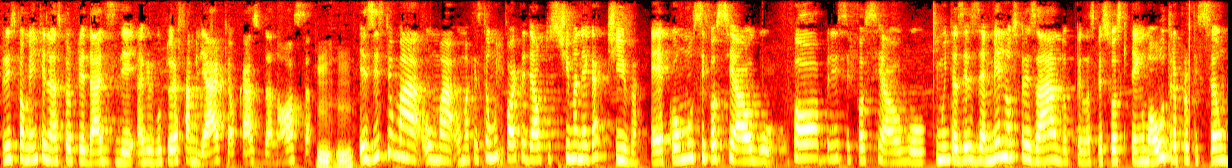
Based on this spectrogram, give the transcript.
principalmente nas propriedades de agricultura familiar, que é o caso da nossa. Uhum. Existe uma, uma, uma questão muito forte de autoestima negativa. É como se fosse algo pobre, se fosse algo que muitas vezes é menosprezado pelas pessoas que têm uma outra profissão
